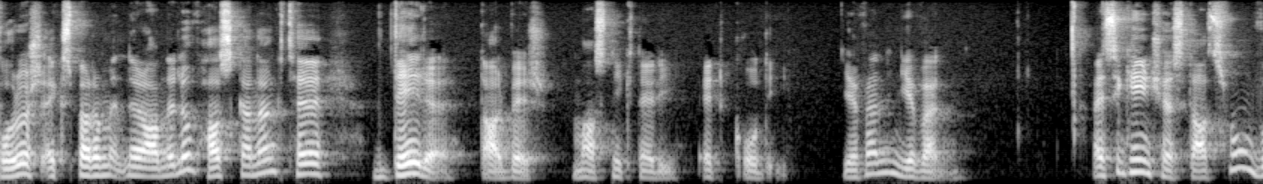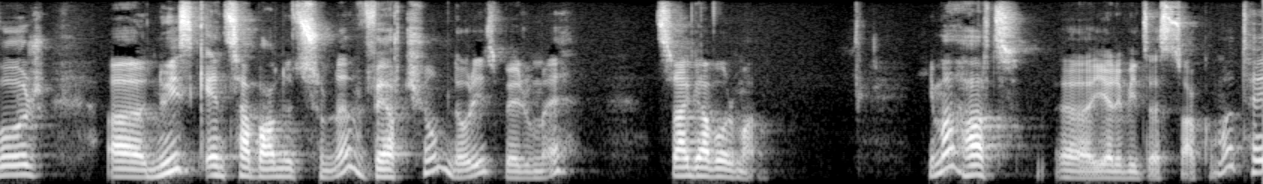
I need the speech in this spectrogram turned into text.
որոշ էքսպերիմենտներ անելով հասկանանք թե դերը տարբեր մասնիկների այդ կոդի եւ այլն եւ այլն այսինքն ինչ է ստացվում որ նույնիսկ կենսաբանությունը վերջում նորից վերում է ծրագրավորման հիմա հարց երևի ձեզ ցակում է թե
